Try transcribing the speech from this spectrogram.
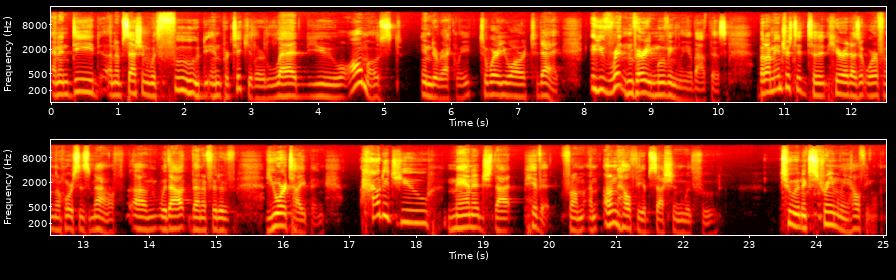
And indeed, an obsession with food in particular led you almost indirectly to where you are today. You've written very movingly about this, but I'm interested to hear it, as it were, from the horse's mouth um, without benefit of your typing. How did you manage that pivot from an unhealthy obsession with food to an extremely healthy one?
